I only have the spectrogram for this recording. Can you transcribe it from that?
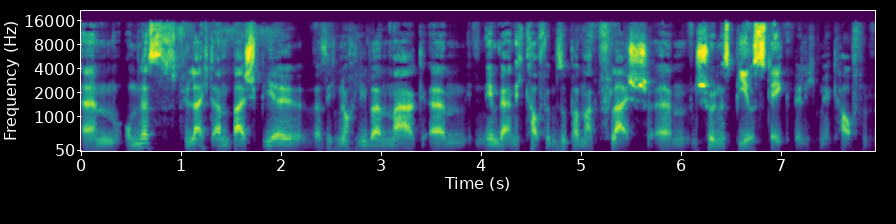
Ähm, um das vielleicht am Beispiel, was ich noch lieber mag, ähm, nehmen wir an, ich kaufe im Supermarkt Fleisch, ähm, ein schönes Bio-Steak will ich mir kaufen.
